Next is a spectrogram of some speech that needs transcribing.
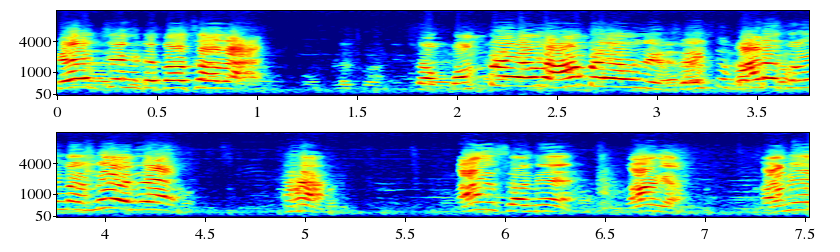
பேச்சு என்கிட்ட பேசாத. பொம்பளையாவது ஆம்பளையாவது போயிட்டு வாடகை தரணும் என்ன. வாங்க சாமி. வாங்க. சாமி.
